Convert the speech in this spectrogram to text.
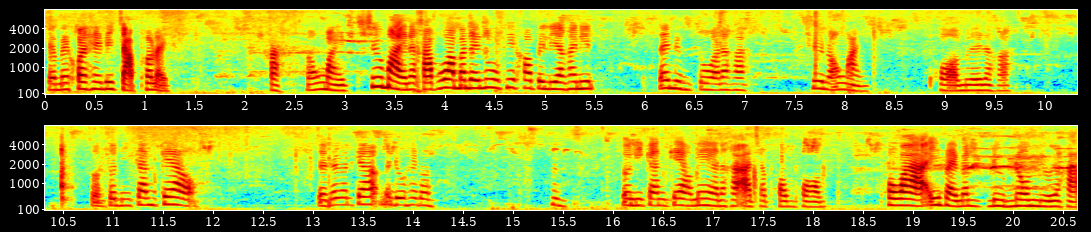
แต่ไม่ค่อยให้ได้จับเท่าไหร่ค่ะ น้องใหม่ชื่อใหม่นะคะ เพราะว่ามันได้ลูกที่เข้าไปเลี้ยงให้นิดได้หนึ่งตัวนะคะ ชื่อน้องใหม่พร้อมเลยนะคะ ส่วนตัวนี้ก้านแก้ว เดี๋ยวได้ก้านแก้วไม่ดูให้ก่อนตัวนี้ก้านแก้วแม่นะคะ อาจจะพร้อมๆ เพราะว่าไอ้ใบมันดื่มนมอยู่นะคะ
